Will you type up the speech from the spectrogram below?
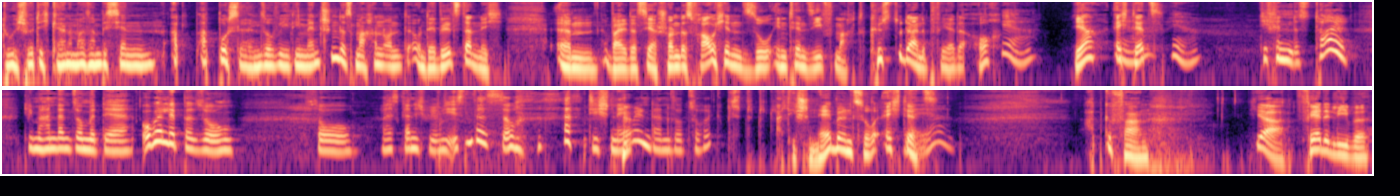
du, ich würde dich gerne mal so ein bisschen ab, abbusseln, so wie die Menschen das machen und, und er will's dann nicht. Ähm, weil das ja schon das Frauchen so intensiv macht. Küsst du deine Pferde auch? Ja. Ja? Echt ja, jetzt? Ja. Die finden das toll. Die machen dann so mit der Oberlippe so, so, weiß gar nicht, wie, wie ist denn das so? Die schnäbeln dann so zurück. Ah, die schnäbeln so, echt Ja, jetzt? ja. Abgefahren. Ja, Pferdeliebe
